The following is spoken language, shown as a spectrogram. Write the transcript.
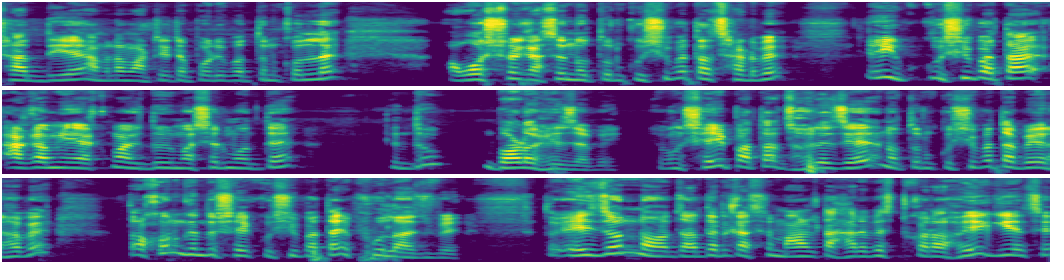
সার দিয়ে আমরা মাটিটা পরিবর্তন করলে অবশ্যই গাছে নতুন কুশি পাতা ছাড়বে। এই কুশি পাতা আগামী এক মাস, দুই মাসের মধ্যে কিন্তু বড় হয়ে যাবে এবং সেই পাতা ঝরে যেয়ে নতুন কুশি পাতা বের হবে, তখন কিন্তু সেই কুশি পাতায় ফুল আসবে। তো এই জন্য যাদের কাছে মালটা হারভেস্ট করা হয়ে গিয়েছে,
